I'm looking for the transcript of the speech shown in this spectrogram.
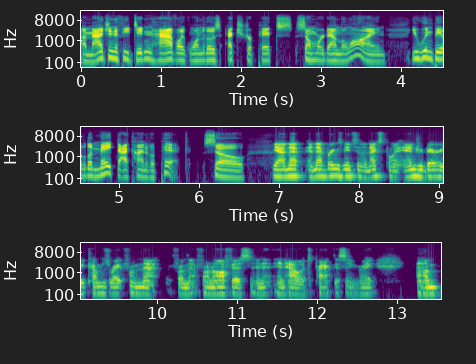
Imagine if he didn't have like one of those extra picks somewhere down the line, you wouldn't be able to make that kind of a pick. So. Yeah, and that and that brings me to the next point. Andrew Berry comes right from that from that front office and and how it's practicing, right? Um,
